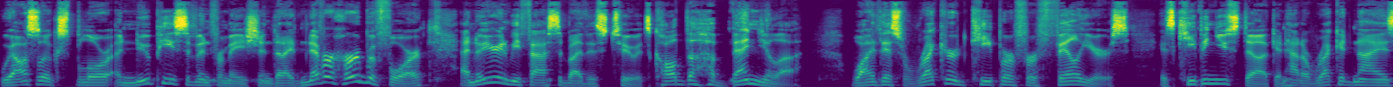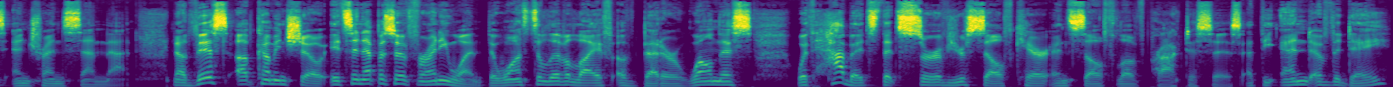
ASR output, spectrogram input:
We also explore a new piece of information that I've never heard before. I know you're going to be fascinated by this too. It's called the habenula, why this record keeper for failures is keeping you stuck and how to recognize and transcend that. Now, this upcoming show, it's an episode for anyone that wants to live a life of better wellness with habits that serve your self-care and self-love practices. At the end of the day,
